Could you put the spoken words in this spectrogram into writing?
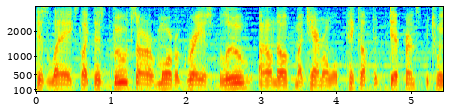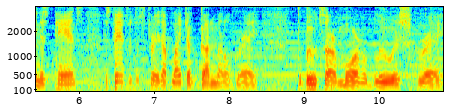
his legs. Like his boots are more of a grayish blue. I don't know if my camera will pick up the difference between his pants. His pants are just straight up like a gunmetal gray. The boots are more of a bluish gray.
